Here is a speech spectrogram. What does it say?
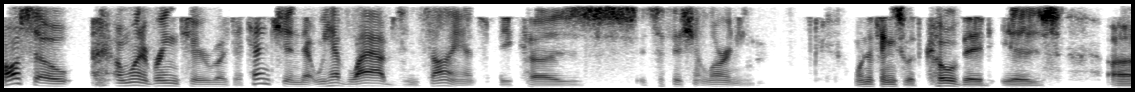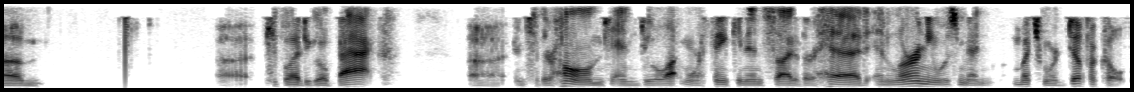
Also, I want to bring to everybody's attention that we have labs in science because it's efficient learning. One of the things with COVID is um, uh, people had to go back uh, into their homes and do a lot more thinking inside of their head, and learning was much more difficult.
